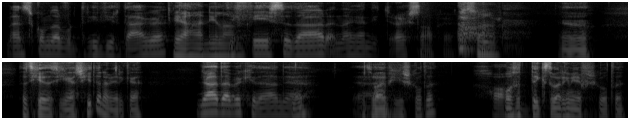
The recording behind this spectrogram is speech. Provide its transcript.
mensen komen daar voor drie, vier dagen. Ja, niet Die lang. feesten daar en dan gaan die terug, snap je? Dat is waar. Ja. Dat je, dat je gaan schieten in Amerika. Ja, dat heb ik gedaan, ja. Ja? Ja. Wat heb je geschoten? Wat was het dikste waar je mee hebt geschoten?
